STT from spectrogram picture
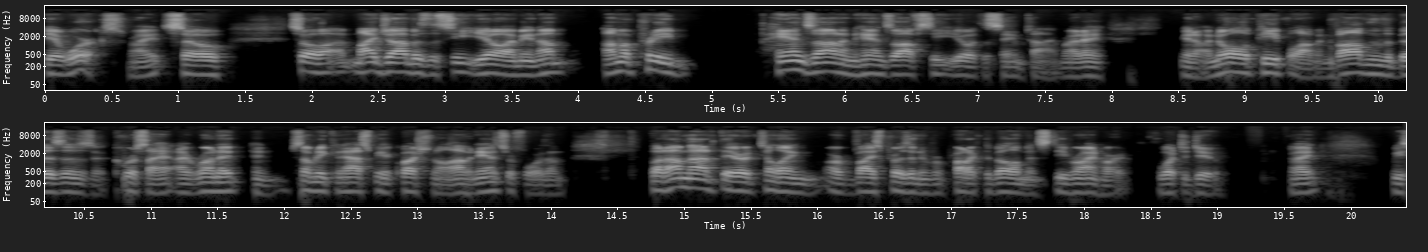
it works, right? So, so uh, my job as the CEO, I mean, I'm I'm a pretty hands-on and hands-off CEO at the same time, right? I, you know, I know all the people. I'm involved in the business. Of course, I, I run it, and somebody can ask me a question, I'll have an answer for them. But I'm not there telling our vice president for product development, Steve Reinhardt, what to do, right? We,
